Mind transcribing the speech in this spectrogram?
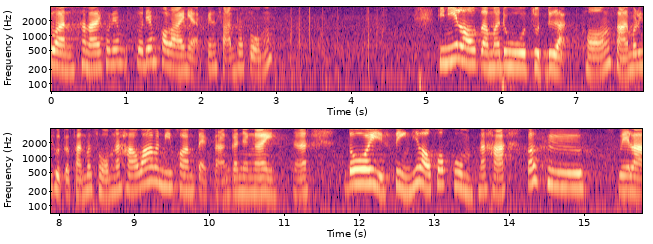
ส่วนสารไลโซเดียมโซเดียมคลอไรด์เนี่ยเป็นสารผสม ทีนี้เราจะมาดูจุดเดือดของสารบริสุทธิ์กับสารผสมนะคะ ว่ามันมีความแตกต่างกันยังไงนะ โดยสิ่งที่เราควบคุมนะคะ ก็คือ เวลา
